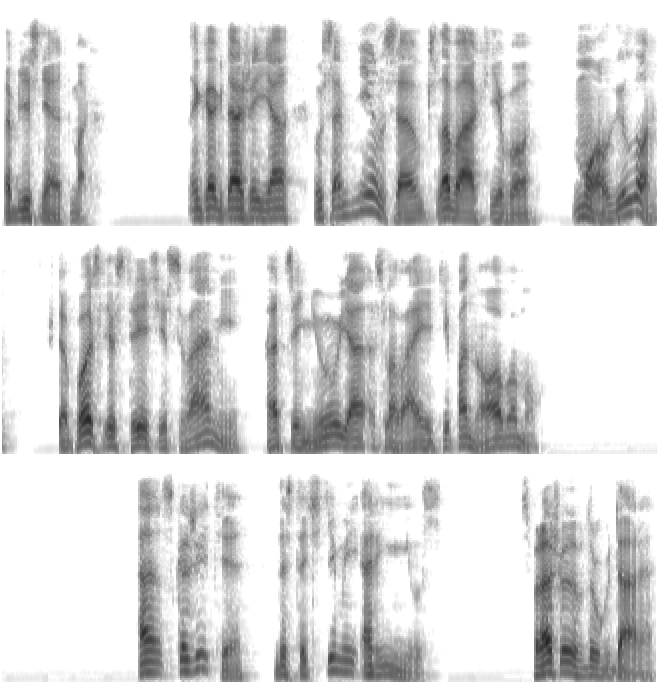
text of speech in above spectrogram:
объясняет маг. Когда же я усомнился в словах его, молвил он, что после встречи с вами оценю я слова эти по-новому. — А скажите, досточтимый Ариниус, — спрашивает вдруг Дара,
